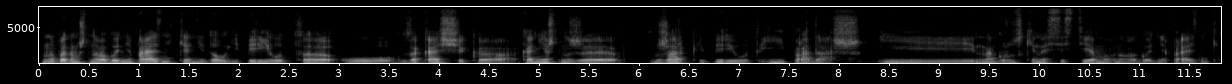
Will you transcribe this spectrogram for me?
ну, потому что новогодние праздники, они долгий период, э, у заказчика, конечно же, жаркий период и продаж, и нагрузки на системы в новогодние праздники.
